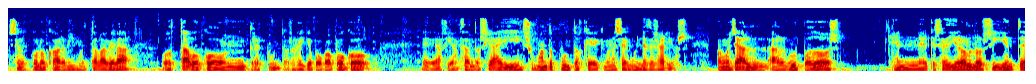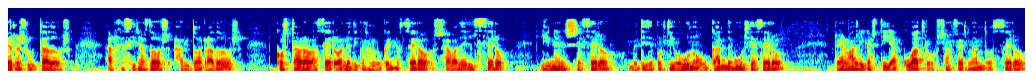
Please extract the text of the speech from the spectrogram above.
se coloca ahora mismo el Talavera octavo con 3 puntos, así que poco a poco eh, afianzándose ahí, sumando puntos que, van a ser muy necesarios. Vamos ya al, grupo 2, en el que se dieron los siguientes resultados. Algeciras 2, Andorra 2, Costa Brava 0, Atlético Sanluqueño 0, Sabadell 0, Linense 0, Betis Deportivo 1, Ucán de Murcia 0, Real Madrid Castilla 4, San Fernando 0,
